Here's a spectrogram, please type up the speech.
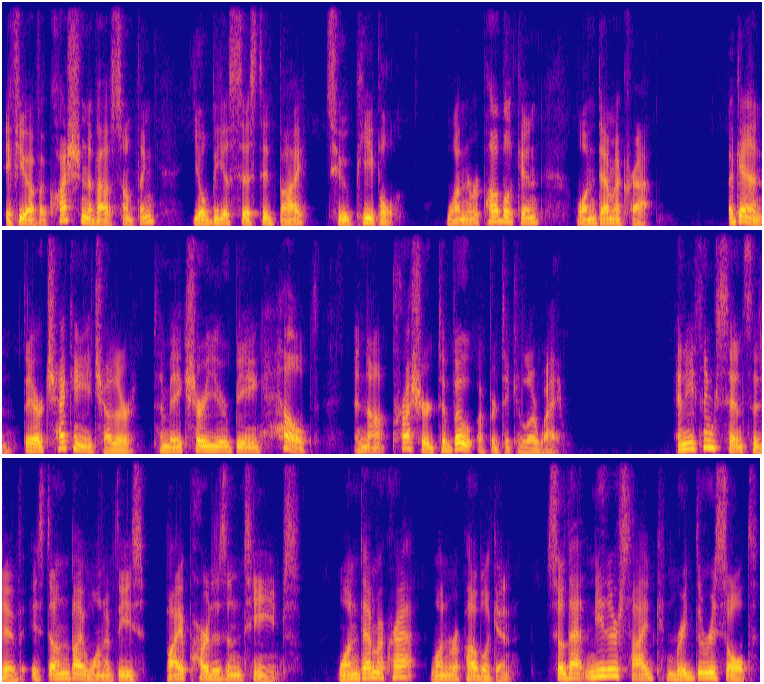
If you have a question about something, you'll be assisted by two people, one Republican, one Democrat. Again, they are checking each other to make sure you're being helped and not pressured to vote a particular way. Anything sensitive is done by one of these bipartisan teams, one Democrat, one Republican, so that neither side can rig the result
